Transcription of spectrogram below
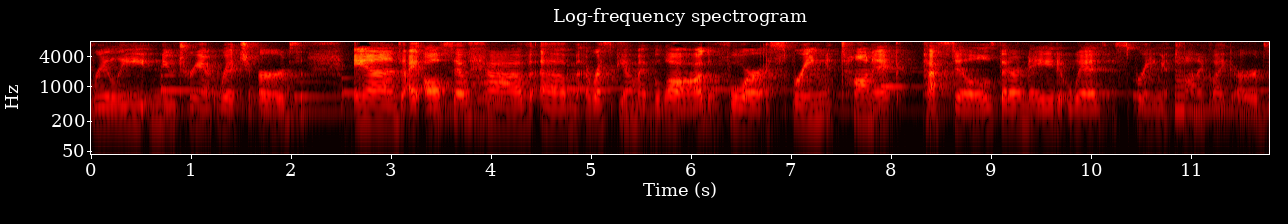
really nutrient rich herbs. And I also have um, a recipe on my blog for spring tonic pastilles that are made with spring tonic like herbs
